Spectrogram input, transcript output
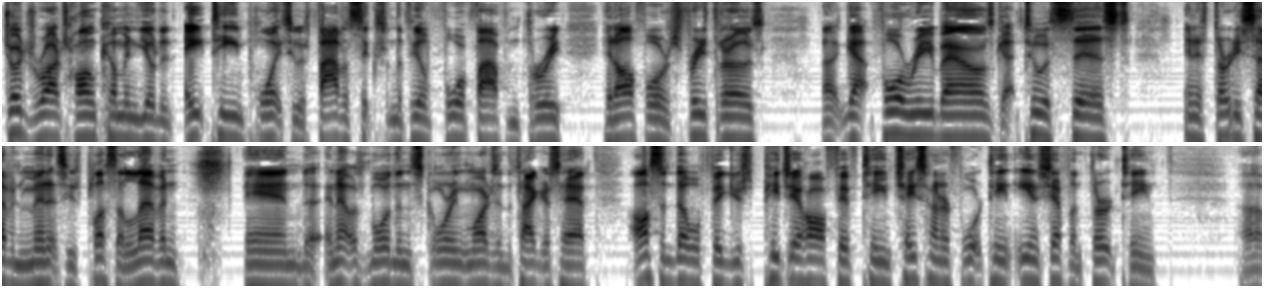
Joe Girard's homecoming yielded 18 points. He was five of six from the field, four five from three. Hit all four of his free throws. Uh, got four rebounds. Got two assists in his 37 minutes. He's plus 11, and uh, and that was more than the scoring margin the Tigers had. Austin double figures. PJ Hall 15, Chase Hunter 14, Ian Schieffelin 13. Uh,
